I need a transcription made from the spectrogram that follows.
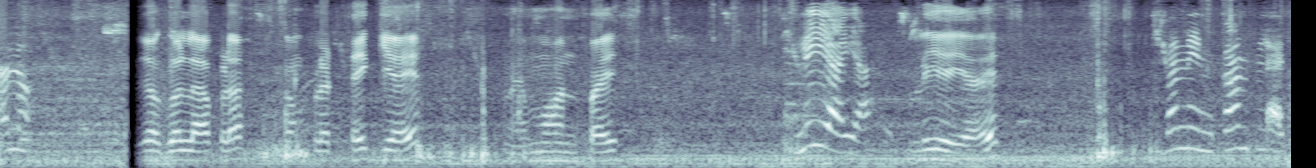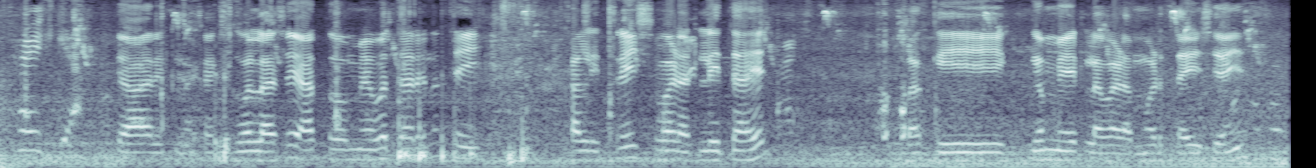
હાલો. જો ગોલા આપણા કમ્પ્લીટ થઈ ગયા હે. અને મોહનભાઈ લઈ આયા. લઈ આવ્યા હે. બનીને કમ્પ્લીટ થઈ ગયા. કે આ રીતના કંઈક ગોલા છે. આ તો અમે વધારે નથી. ખાલી ત્રીસ વાળા જ લીધા છે બાકી ગમે એટલા વાળા મળતા હોય છે અહીંયા. હા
